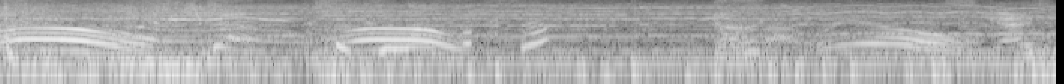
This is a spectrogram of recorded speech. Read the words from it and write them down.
Oh. Oh. Not real. This guy's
